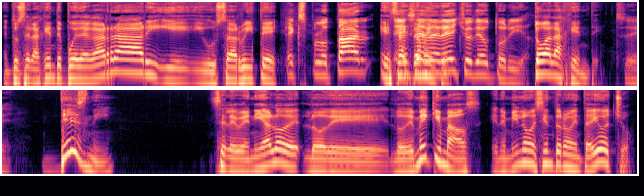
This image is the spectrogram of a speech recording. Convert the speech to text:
Entonces la gente puede agarrar y, y- y usar, viste, Explotar ese derecho de autoría. toda la gente. Sí. Disney se le venía lo de, lo de, lo de Mickey Mouse en el 1998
